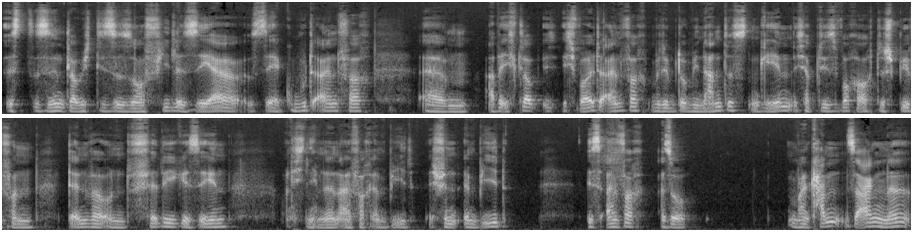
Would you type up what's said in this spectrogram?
sind, glaube ich, diese Saison viele sehr, sehr gut einfach. Ähm, aber ich glaube, ich, ich, wollte einfach mit dem dominantesten gehen. Ich habe diese Woche auch das Spiel von Denver und Philly gesehen und ich nehme dann einfach Embiid. Ich finde, Embiid ist einfach, also man kann sagen, ne,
